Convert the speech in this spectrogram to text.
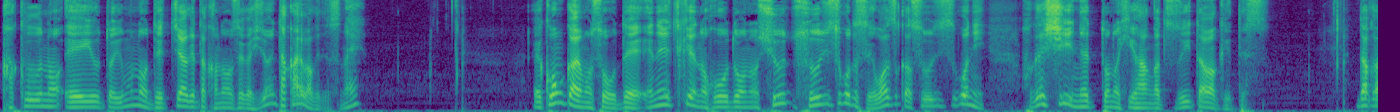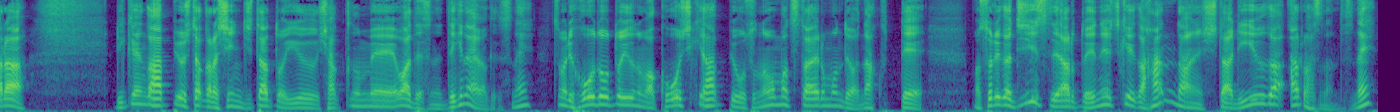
架空の英雄というものをでっち上げた可能性が非常に高いわけですね。今回もそうで NHK の報道の数日後ですよ、わずか数日後に激しいネットの批判が続いたわけです。だから、利権が発表したから信じたという釈明はですね、できないわけですね。つまり報道というのは公式発表をそのまま伝えるものではなくて、ま、それが事実であると NHK が判断した理由があるはずなんですね。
